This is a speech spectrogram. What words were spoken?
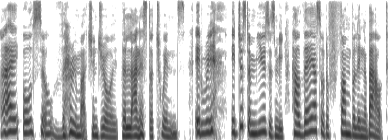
I also very much enjoy the Lannister twins. It re- it just amuses me how they are sort of fumbling about,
